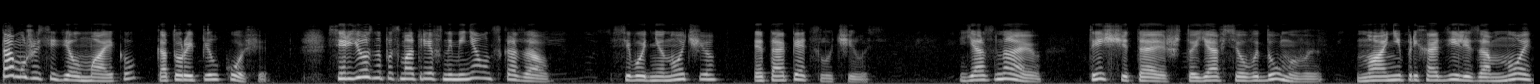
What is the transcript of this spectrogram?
Там уже сидел Майкл, который пил кофе. Серьезно посмотрев на меня, он сказал, «Сегодня ночью это опять случилось. Я знаю, ты считаешь, что я все выдумываю, но они приходили за мной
